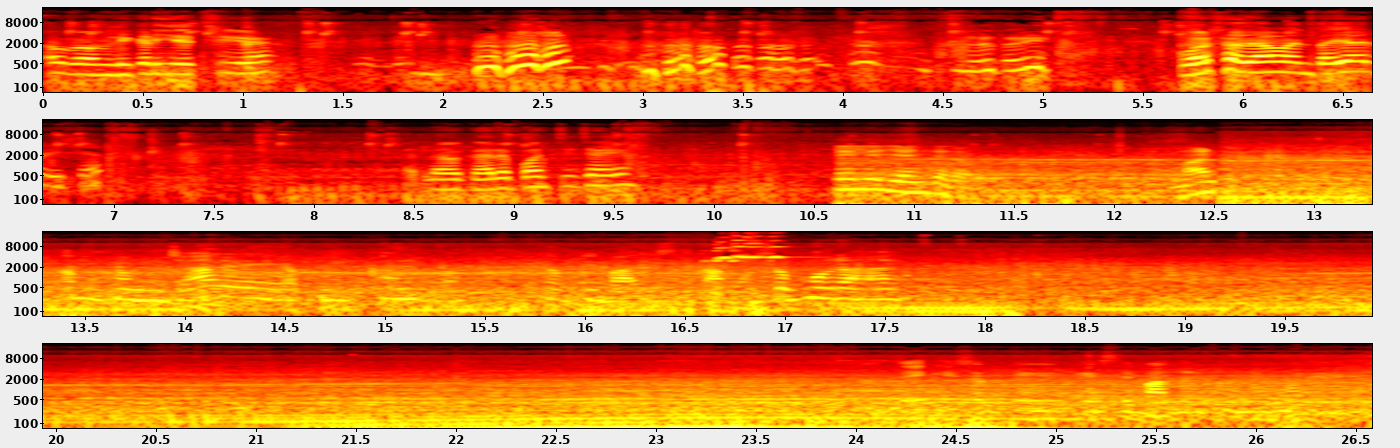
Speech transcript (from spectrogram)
હવે અમે નીકળીએ છીએ જો તો ઈ વરસાદ આવવાની તૈયારી છે એટલે હવે ઘરે પહોંચી જાય ले लीजिए इन तरफ मान अब हम जा रहे हैं अपने घर पर क्योंकि बारिश का मौसम हो रहा है आप देख ही सकते हैं कैसे बादल घने हो रहे हैं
